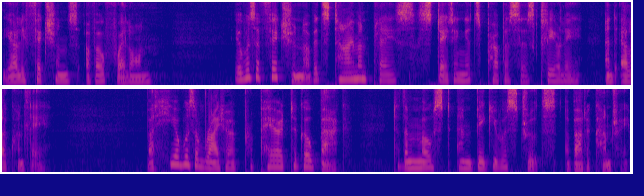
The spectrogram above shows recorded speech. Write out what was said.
the early fictions of O'Faolain. It was a fiction of its time and place, stating its purposes clearly and eloquently. But here was a writer prepared to go back to the most ambiguous truths about a country.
